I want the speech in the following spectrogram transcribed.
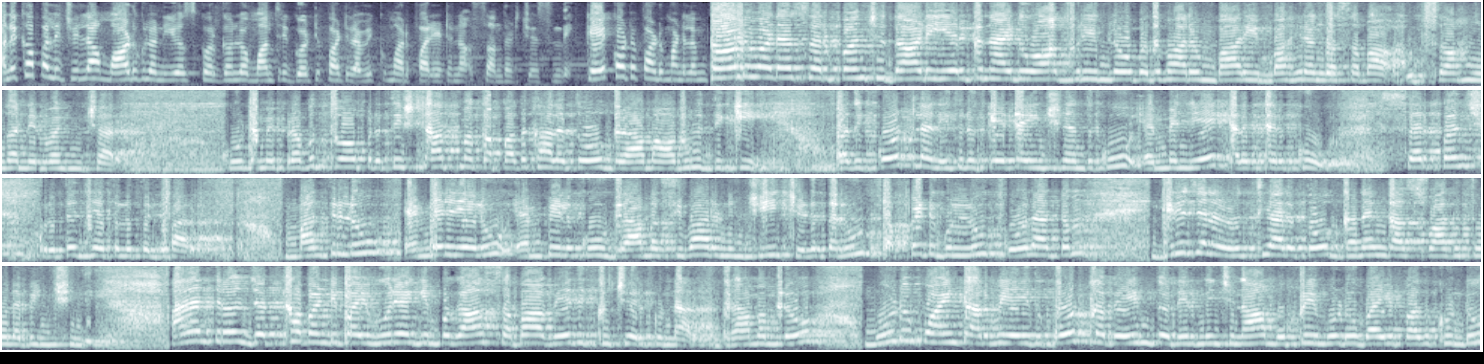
అనకాపల్లి జిల్లా మాడుగుల నియోజకవర్గంలో మంత్రి గొట్టిపాటి రవికుమార్ పర్యటన సందడి చేసింది. కేకోటపాడు మండలం తాడువాడ సర్పంచ్ దాడి ఎరుకనాయుడు ఆధ్వర్యంలో బుధవారం భారీ బహిరంగ సభ ఉత్సాహంగా నిర్వహించారు. కూటమి ప్రభుత్వ ప్రతిష్టాత్మక పథకాలతో గ్రామ అభివృద్ధికి పది కోట్ల నిధులు కేటాయించినందుకు ఎమ్మెల్యే కలెక్టర్కు సర్పంచ్ కృతజ్ఞతలు తెలిపారు. మంత్రులు ఎమ్మెల్యేలు ఎంపీలకు గ్రామ శివారు నుంచి చిడతలు తప్పెటగుళ్ళు కోలాటం గిరిజన నృత్యాలతో ఘనంగా స్వాగతం లభించింది అనంతరం జట్కా బండిపై ఊరేగింపుగా సభా వేదికకు చేరుకున్నారు. గ్రామంలో మూడు పాయింట్ అరవై ఐదు కోట్ల వ్యయంతో నిర్మించిన ముప్పై మూడు బై పదకొండు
